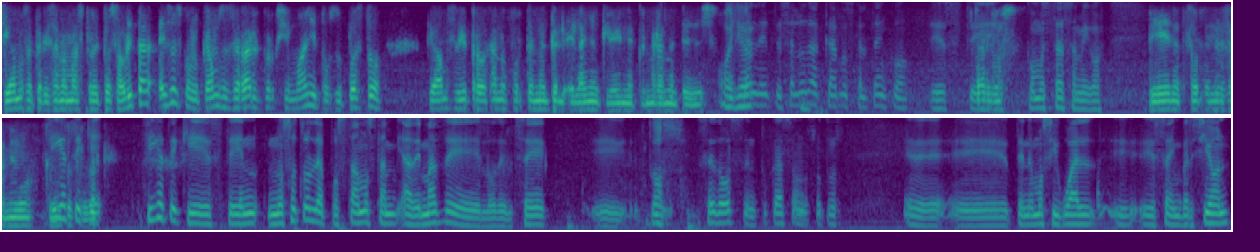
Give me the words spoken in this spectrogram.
sigamos aterrizando más proyectos. Ahorita eso es con lo que vamos a cerrar el próximo año y por supuesto que vamos a seguir trabajando fuertemente el, año que viene, primeramente de eso. Oye, te saluda Carlos Caltenco. Este, ¿Cómo estás, amigo? Bien, a tus órdenes, amigo. fíjate que, fíjate que este, nosotros le apostamos también, además de lo del C, eh, C2, en tu caso, nosotros eh, eh, tenemos igual eh, esa inversión,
